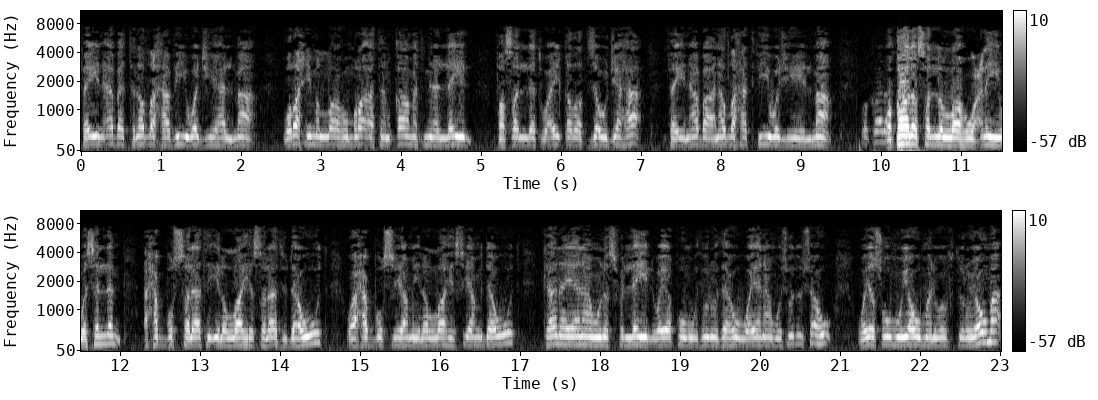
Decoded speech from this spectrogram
فإن أبت نضح في وجهها الماء ورحم الله امرأة قامت من الليل فصلت وأيقظت زوجها فإن أبى نضحت في وجهه الماء. وقال, وقال صلى الله عليه وسلم أحب الصلاة إلى الله صلاة داود وأحب الصيام إلى الله صيام داود. كان ينام نصف الليل ويقوم ثلثه وينام سدسه ويصوم يوما ويفطر يوما.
